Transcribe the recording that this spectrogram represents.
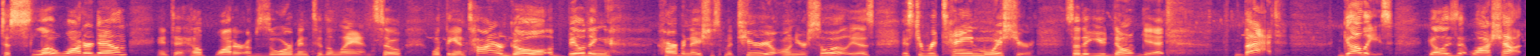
to slow water down and to help water absorb into the land. So what the entire goal of building carbonaceous material on your soil is, is to retain moisture so that you don't get that. Gullies, gullies that wash out.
